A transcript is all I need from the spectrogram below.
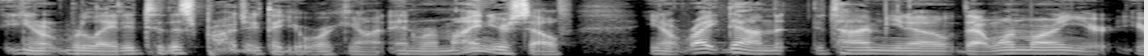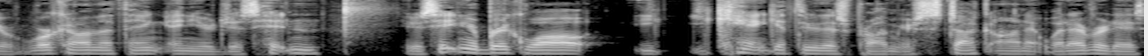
you know related to this project that you're working on. And remind yourself you know write down the, time you know that one morning you're you're working on the thing and you're just hitting you're just hitting your brick wall. You, you can't get through this problem. You're stuck on it whatever it is.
